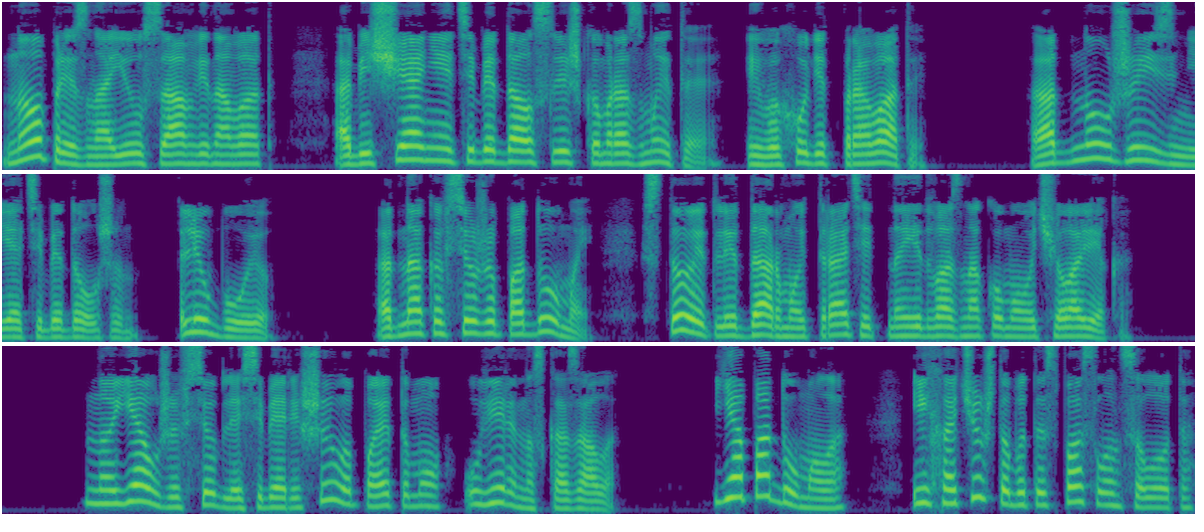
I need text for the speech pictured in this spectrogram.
Но, признаю, сам виноват. Обещание тебе дал слишком размытое, и выходит права ты. Одну жизнь я тебе должен, любую. Однако все же подумай, стоит ли дар мой тратить на едва знакомого человека. Но я уже все для себя решила, поэтому уверенно сказала. Я подумала, и хочу, чтобы ты спас Ланселота.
